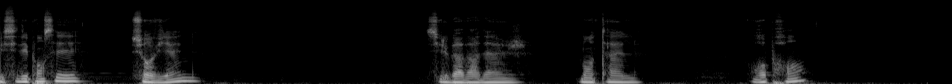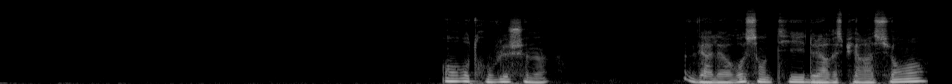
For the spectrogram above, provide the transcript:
Et si des pensées surviennent, si le bavardage mental reprend, on retrouve le chemin vers le ressenti de la respiration,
